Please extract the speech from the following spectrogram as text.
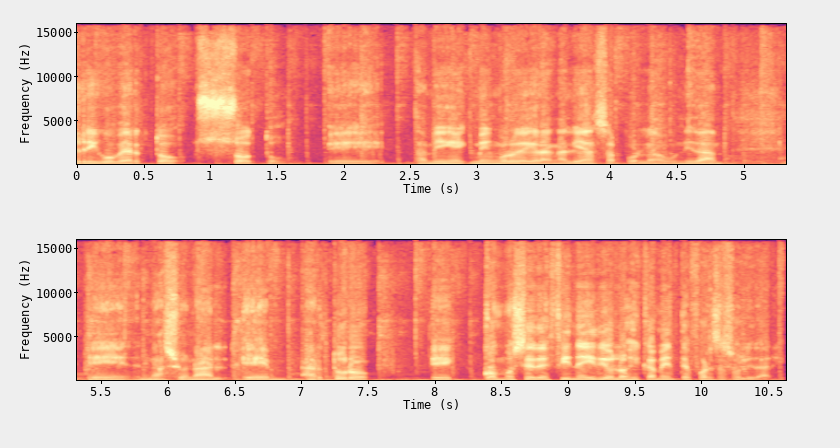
Rigoberto Soto, eh, también ex miembro de Gran Alianza por la Unidad eh, Nacional. Arturo, eh, ¿cómo se define ideológicamente Fuerza Solidaria?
